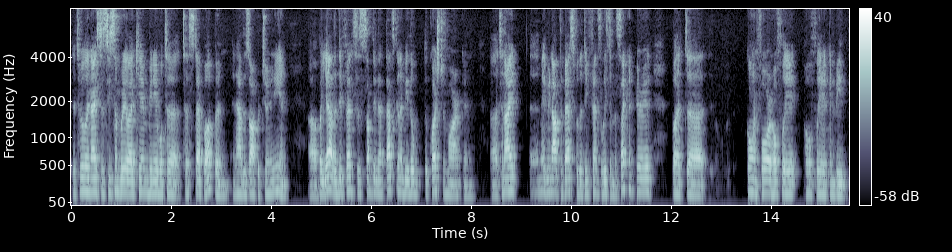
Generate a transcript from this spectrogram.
it's really nice to see somebody like him being able to to step up and, and have this opportunity. And uh, but yeah, the defense is something that that's going to be the the question mark. And uh, tonight, uh, maybe not the best for the defense, at least in the second period, but uh, going forward, hopefully, hopefully it can be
